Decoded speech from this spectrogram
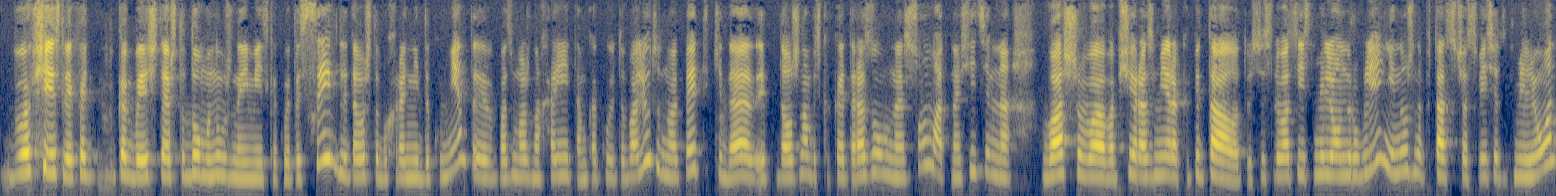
вообще, если как бы я считаю, что дома нужно иметь какой-то сейф для того, чтобы хранить документы, возможно, хранить там какую-то валюту, но опять-таки, да, это должна быть какая-то разумная сумма относительно вашего вообще размера капитала. То есть, если у вас есть миллион рублей, не нужно пытаться сейчас весь этот миллион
